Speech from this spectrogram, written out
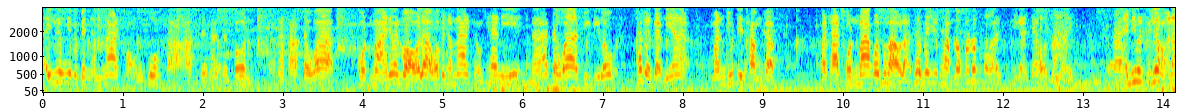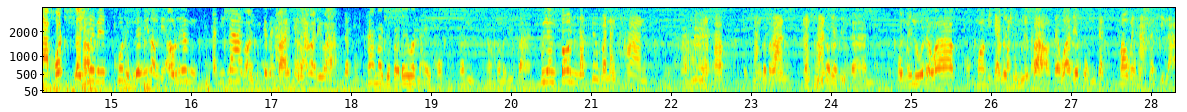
ไอ้เรื่องนี้มันเป็นอำนาจของพวกศาลในศาลชั้นต้นครับ นะครับ แต่ว่ากฎหมายเนี่ยมันบอกไว้แล้วว่าเป็นอำนาจของแค่นี้นะ แต่ว่าจริงๆแล้วถ้าเกิดแบบนี้น่ะมันยุติธรรมกับประชาชนมากกว่าหรือเปล่าล่ะถ้าไม่ยุติธรรมเราก็ต้องขอให้มีการแก้กฎหมาย อ่าอันนี้มันคือเรื่องของอนาคต เรายังไม่ไปพูดถึงเรื่องนี้หรอกเดี๋ยวเอาเรื่องอาทิตย์หน้าก่อนที่จะไปหาท่านศิระก่อนดีกว่า จะคาดว่าจะไปได้วันไหนพบท่านทางกรรมธิการเบื้องต้นนัดกันวันอังคารนะครับอังคารปอัระงชุมคารกรรที่มถึธิงการผมไม่รู้แต่ว่าว่ามีการประชุมหรือเปล่า แต่ว่าเดี๋ยวผมจะเข้าไปหาท่านศิระ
